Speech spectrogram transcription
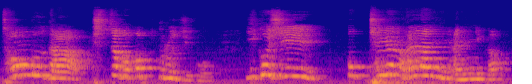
전부 다 십자가 거꾸로 지고 이것이 꼭 7년 환란 아닙니까?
